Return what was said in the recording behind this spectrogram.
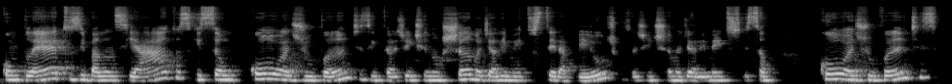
completos e balanceados, que são coadjuvantes, então a gente não chama de alimentos terapêuticos, a gente chama de alimentos que são coadjuvantes,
